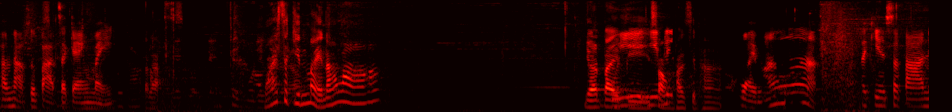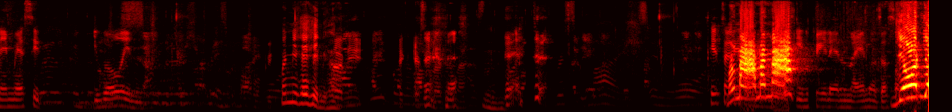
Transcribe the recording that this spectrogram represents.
คำถามคือป่าจะแกงไหมเอาละว้ายสกินใหม่น่ารักย้อนไปปี 2015 สวยมากสกินสตาร์ในเมสิตอีเวลิน ไม่มีใครเห็นค่ะเออนี่เอ็กเอสเลยใช่ไหมอืมพี่จะมันมามันมา กินฟรีเลนไหมหนูจะโยนโย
